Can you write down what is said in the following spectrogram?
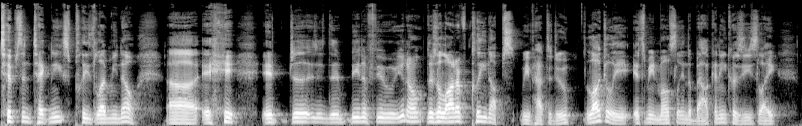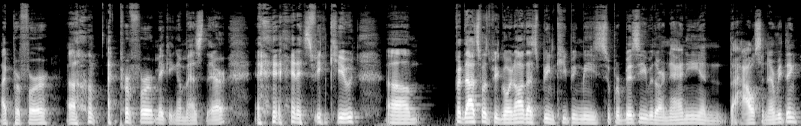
tips and techniques, please let me know. Uh, it, it there been a few, you know, there's a lot of cleanups we've had to do. Luckily, it's been mostly in the balcony because he's like, I prefer, uh, I prefer making a mess there, and it's been cute. Um, but that's what's been going on. That's been keeping me super busy with our nanny and the house and everything.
